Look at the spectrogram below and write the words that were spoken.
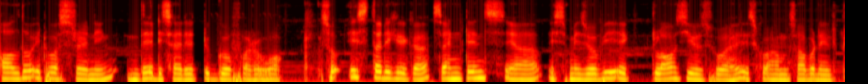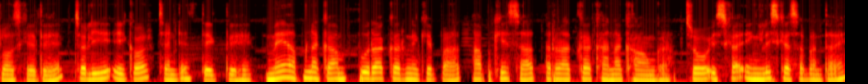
Although it was raining they decided to go for a walk so इस तरीके का सेंटेंस या इसमें जो भी एक क्लॉज यूज़ हुआ है इसको हम सबॉर्डिनेट क्लॉज कहते हैं। चलिए एक और सेंटेंस देखते हैं। मैं अपना काम पूरा करने के बाद आपके साथ रात का खाना खाऊँगा। सो so, इसका इंग्लिश कैसा बनता है?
